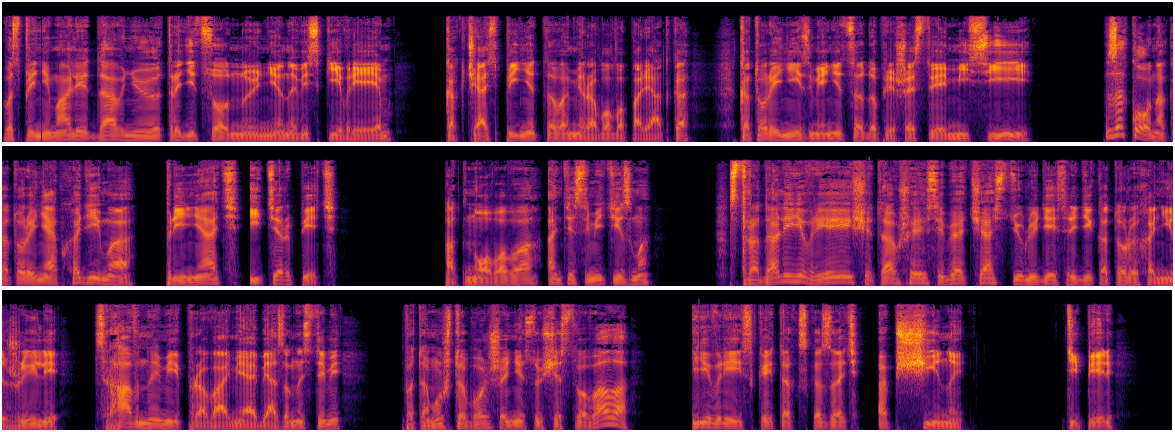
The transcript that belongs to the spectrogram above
воспринимали давнюю традиционную ненависть к евреям как часть принятого мирового порядка, который не изменится до пришествия Мессии, закона, который необходимо принять и терпеть. От нового антисемитизма страдали евреи, считавшие себя частью людей, среди которых они жили, с равными правами и обязанностями, потому что больше не существовало еврейской, так сказать, общины. Теперь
